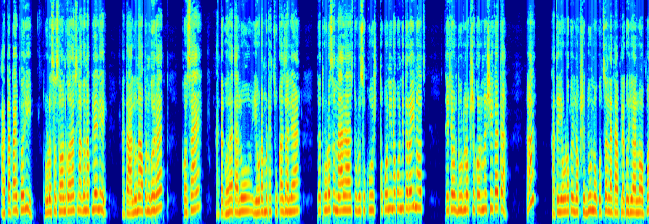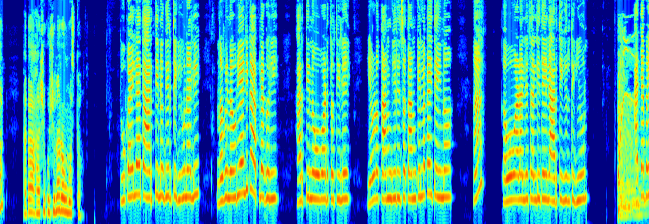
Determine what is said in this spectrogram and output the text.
आता पाय परी थोडस सहन करावंच लागन आपल्याला. आता आलो ना आपण घरात. कसं आहे? आता घरात आलो एवढ्या मोठ्या चुका झाल्या तर थोडंसं नाराज थोडंसं खुश तर कोणी ना कोणी तर राहीनच. त्याच्यावर दुर्लक्ष करणं शिक आता हा? आता एवढं काही लक्ष देऊ नको. चल आता आपल्या घरी आलो आपण. आता हाशी खुशीनं राहू मस्त. तू कायले आता आरतीनं गिरती घेऊन आली? नवी नवरी आली का आपल्या घरी? आरती न ओवाडतो तिले? एवढं कामगिरीचं काम केलं काय त्याईनं? हा? का ओवाडायला चालली त्याला आरती गिरती घेऊन? आता बाई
